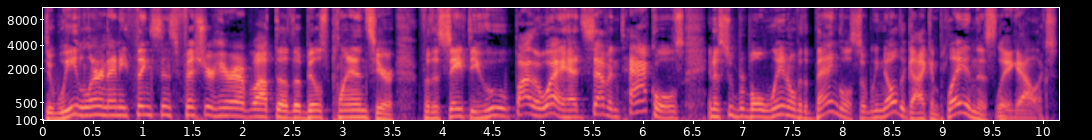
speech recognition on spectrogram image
did we learn anything since Fisher here about the the Bills' plans here for the safety, who, by the way, had seven tackles in a Super Bowl win over the Bengals? So we know the guy can play in this league, Alex.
